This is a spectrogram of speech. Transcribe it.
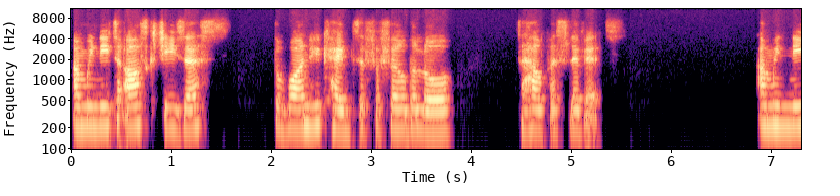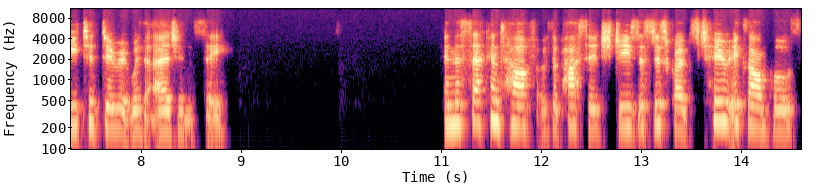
and we need to ask Jesus, the one who came to fulfill the law, to help us live it. And we need to do it with urgency. In the second half of the passage, Jesus describes two examples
